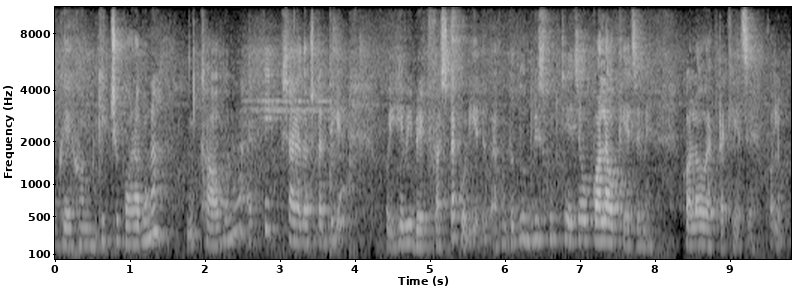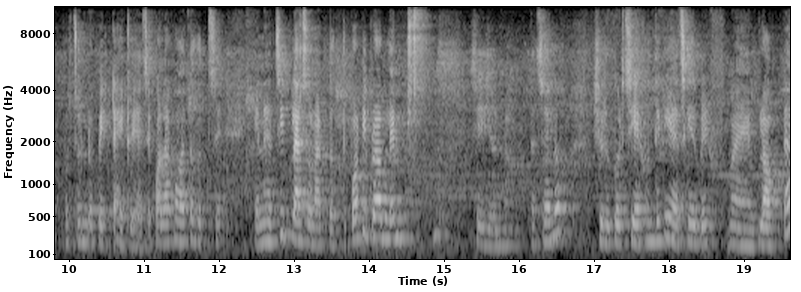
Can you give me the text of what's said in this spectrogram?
ওকে এখন কিচ্ছু করাবো না, খাওয়াবো না। আর ঠিক সাড়ে দশটার দিকে ওই হেভি ব্রেকফাস্টটা করিয়ে দেবো। এখন তো দুধ বিস্কুট খেয়েছে, ও কলাও খেয়েছে মেয়ে। কলাও একটা খেয়েছে। ফলে প্রচণ্ড পেট টাইট হয়ে আছে। কলা খাওয়া তো হচ্ছে। এনার্জি প্লাস ওনার তো একটু পটি প্রবলেম। সেই জন্য। তা চলো, শুরু করছি এখন থেকেই আজকের মানে ব্লগটা।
